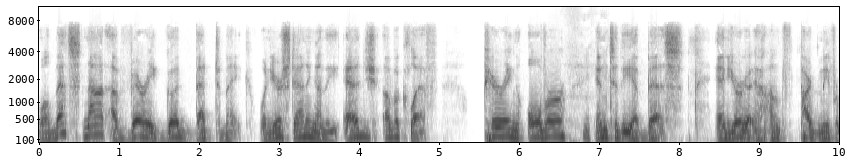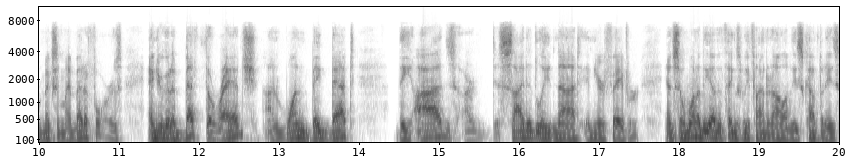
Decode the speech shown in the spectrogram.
Well, that's not a very good bet to make. When you're standing on the edge of a cliff, peering over into the abyss, and you're going to, um, pardon me for mixing my metaphors, and you're going to bet the ranch on one big bet, the odds are decidedly not in your favor. And so, one of the other things we find in all of these companies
